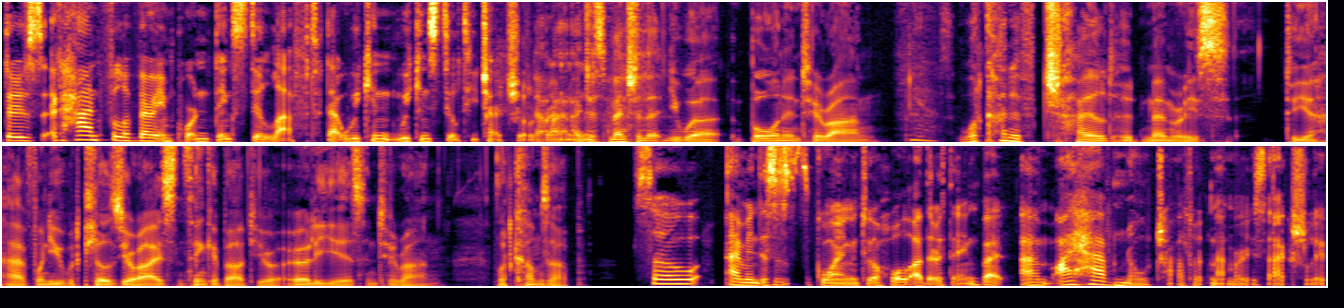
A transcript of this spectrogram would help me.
there's a handful of very important things still left that we can we can still teach our children now, I, I just mentioned that you were born in tehran yes what kind of childhood memories do you have when you would close your eyes and think about your early years in Tehran? What comes up? So, I mean, this is going into a whole other thing, but um, I have no childhood memories actually.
